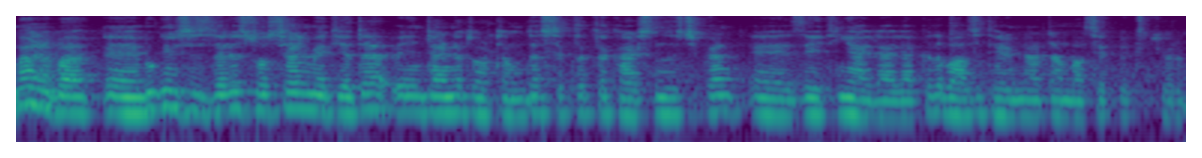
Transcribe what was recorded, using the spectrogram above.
Merhaba, eee, bugün sizlere sosyal medyada ve internet ortamında sıklıkla karşınıza çıkan eee, zeytinyağı ile alakalı bazı terimlerden bahsetmek istiyorum.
